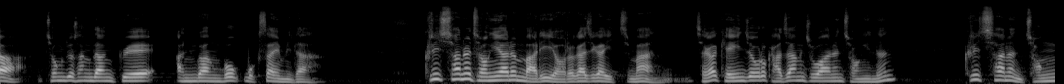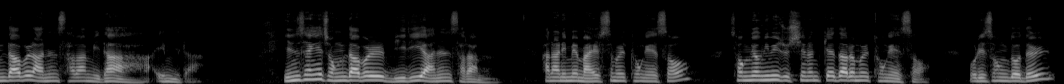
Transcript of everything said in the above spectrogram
할렐루야 정조상당교회 안광복 목사입니다. 크리스찬을 정의하는 말이 여러 가지가 있지만 제가 개인적으로 가장 좋아하는 정의는 크리스찬은 정답을 아는 사람이다입니다. 인생의 정답을 미리 아는 사람, 하나님의 말씀을 통해서 성령님이 주시는 깨달음을 통해서 우리 성도들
